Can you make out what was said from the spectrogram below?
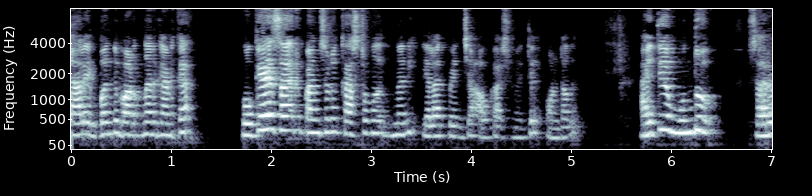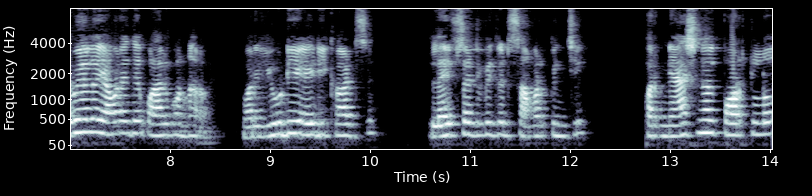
చాలా ఇబ్బంది పడుతున్నారు కనుక ఒకేసారి పెంచడం కష్టమవుతుందని ఇలా పెంచే అవకాశం అయితే ఉంటుంది. అయితే ముందు సర్వేలో ఎవరైతే పాల్గొన్నారో వారి యూడిఐడి కార్డ్స్ లైఫ్ సర్టిఫికెట్ సమర్పించి వారి నేషనల్ పోర్టల్లో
